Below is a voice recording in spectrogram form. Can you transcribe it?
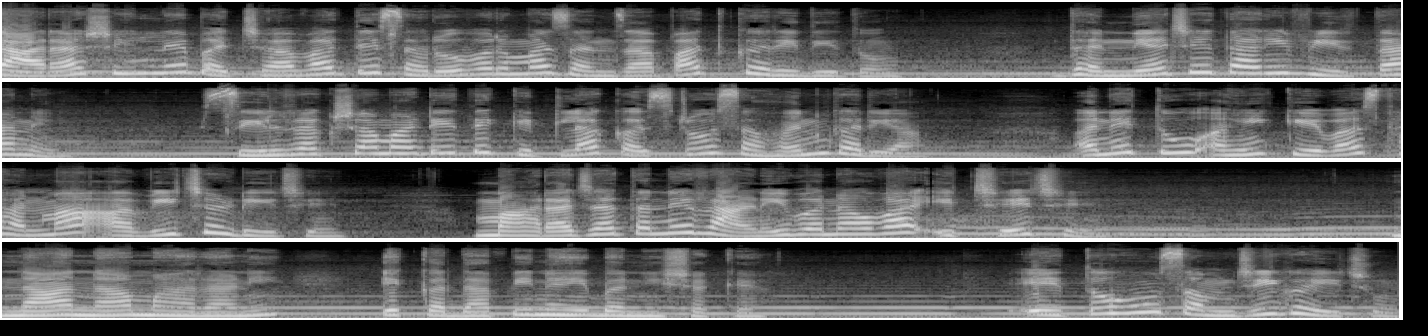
તારાશીલને બચાવવા તે સરોવરમાં ઝંઝાપાત કરી દીધો. ધન્ય છે તારી વીરતાને. શીલ રક્ષા માટે તે કેટલા કષ્ટો સહન કર્યા. અને તું અહીં કેવા સ્થાનમાં આવી ચડી છે? મહારાજા તને રાણી બનાવવા ઈચ્છે છે. ના ના મહારાણી એ કદાપી નહીં બની શકે. એ તો હું સમજી ગઈ છું.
